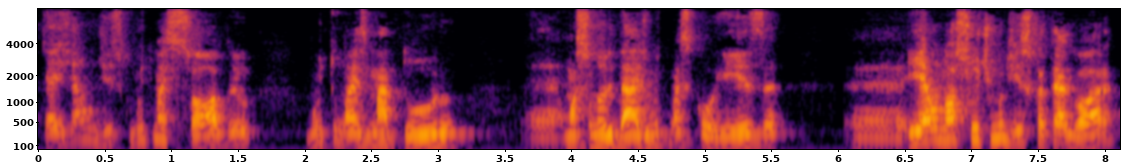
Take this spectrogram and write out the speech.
que aí já é um disco muito mais sóbrio, muito mais maduro, é, uma sonoridade muito mais coesa. É, e é o nosso último disco até agora.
